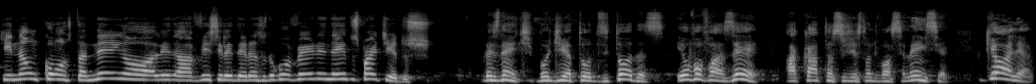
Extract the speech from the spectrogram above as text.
que não consta nem a vice-liderança do governo e nem dos partidos. Presidente, bom dia a todos e todas. Eu vou fazer, acato a sugestão de Vossa Excelência, porque olha,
